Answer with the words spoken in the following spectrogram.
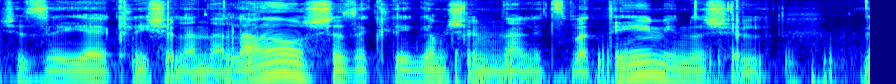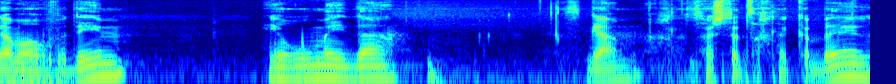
שזה יהיה כלי של הנהלה, או שזה כלי גם של מנהלי צוותים, אם זה של גם העובדים יראו מידע? אז גם החלטה שאתה צריך לקבל.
